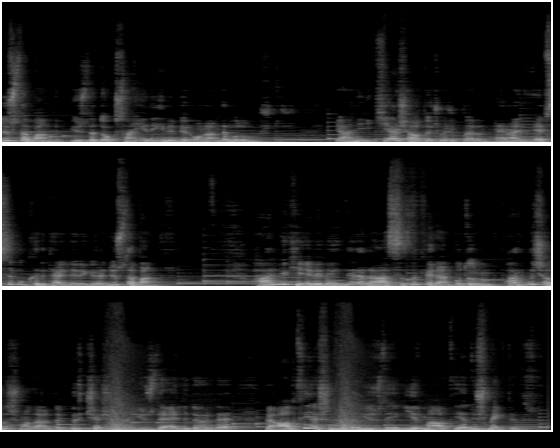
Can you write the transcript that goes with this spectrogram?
düz tabanlık %97 gibi bir oranda bulunmuştur. Yani 2 yaş altı çocukların hemen hepsi bu kriterlere göre düz tabandır. Halbuki ebeveynlere rahatsızlık veren bu durum farklı çalışmalarda 3 yaşında %54'e ve 6 yaşında da %26'ya düşmektedir.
